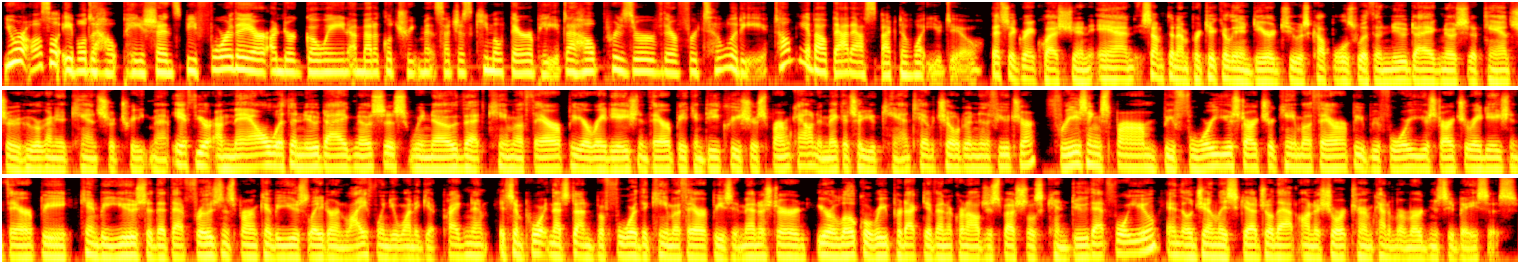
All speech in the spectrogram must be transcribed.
You are also able to help patients before they are undergoing a medical treatment such as chemotherapy to help preserve their fertility. Tell me about that aspect of what you do. That's a great question. And something I'm particularly endeared to is couples with a new diagnosis of cancer who are going to get cancer treatment. If you're a male with a new diagnosis, we know that chemotherapy or radiation therapy can decrease your sperm count and make it so you can't have children in the future. Freezing sperm before you start your chemotherapy, before you start your radiation therapy can be used so that that frozen sperm can be used later in life when you want to get pregnant. It's important that's done before the chemotherapy is administered. Your local reproductive endocrinologist specialist can do that for you, and they'll generally schedule that on a short term kind of emergency basis.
